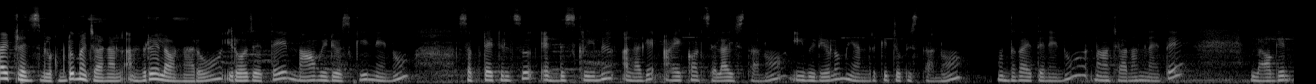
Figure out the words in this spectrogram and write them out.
Hi friends welcome to my channel అందరూ ఎలా ఉన్నారు? ఈరోజైతే నా వీడియోస్కి నేను సబ్ టైటిల్స్ ఎండ్ స్క్రీన్ అలాగే ఐ కార్డ్స్ ఎలా ఇస్తానో ఈ వీడియోలో మీ అందరికీ చూపిస్తాను. ముందుగా అయితే నేను నా ఛానల్ని అయితే లాగిన్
